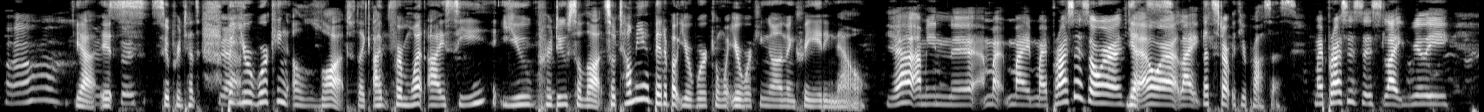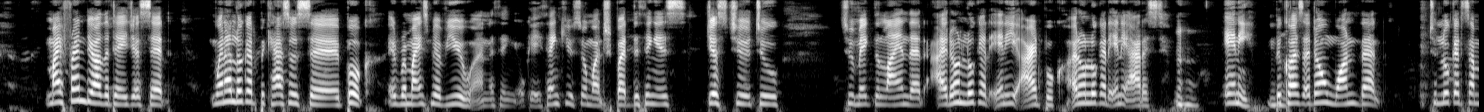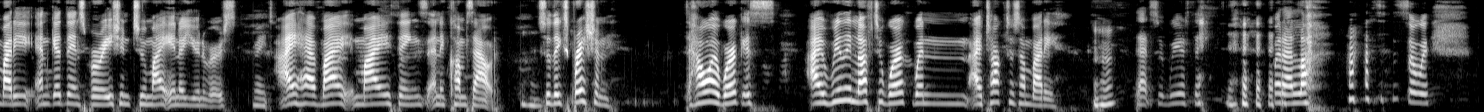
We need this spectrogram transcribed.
Oh, Yeah, It's so- super intense. Yeah. But you're working a lot. Like I from what I see, you produce a lot. So tell me a bit about your work and what you're working on and creating now. Yeah, I mean, uh, my, my my process, or Yes. yeah, or like Let's start with your process. my process is like really. My friend the other day just said, when I look at Picasso's uh, book, it reminds me of you, and I think, okay, thank you so much. But the thing is, just to to to make the line that I don't look at any art book, I don't look at any artist, mm-hmm. any, mm-hmm. because I don't want that to look at somebody and get the inspiration to my inner universe. Right. I have my my things and it comes out. Mm-hmm. So the expression, how I work is, I really love to work when I talk to somebody. That's a weird thing, but I love. so, weird.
